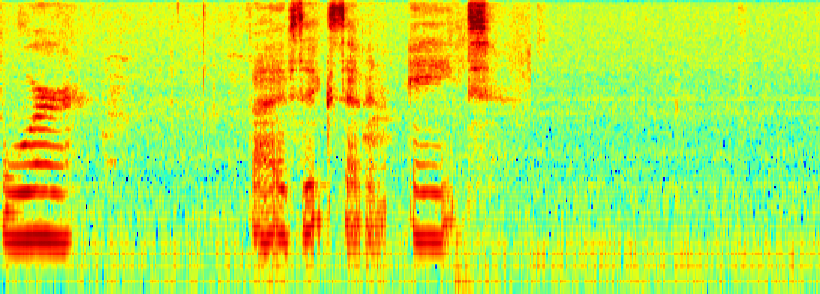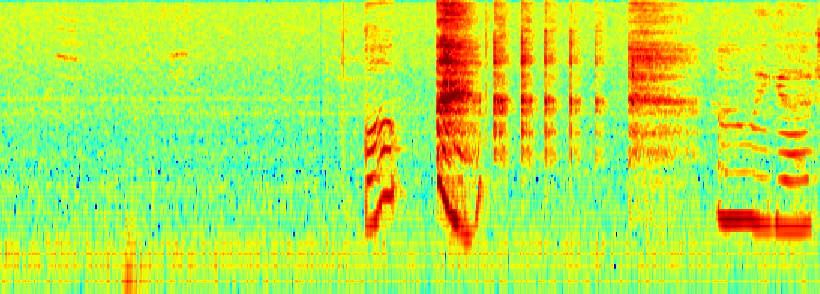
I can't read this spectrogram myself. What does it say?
four, five, six, seven, eight. Oh. oh my gosh.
